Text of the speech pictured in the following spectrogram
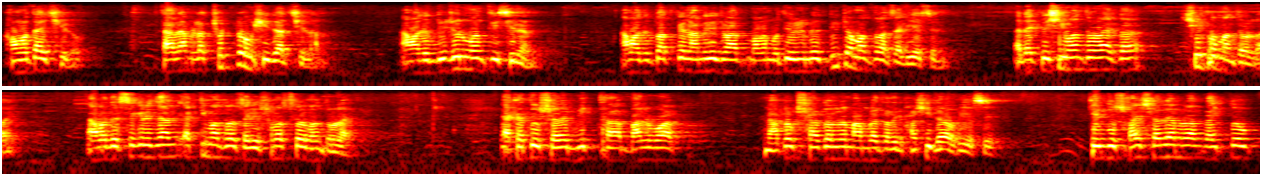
ক্ষমতায় ছিল। তাহলে আমরা ছোট্ট অংশীদার ছিলাম। আমাদের দুজন মন্ত্রী ছিলেন। আমাদের তৎকালীন আমির জামাত দুইটা মন্ত্রণালয় চালিয়েছেন। একটা কৃষি মন্ত্রণালয়, একটা শিল্প মন্ত্রণালয়। আমাদের সেক্রেটারি একটি মন্ত্রণালয় চালিয়ে সমাজকর মন্ত্রণালয়। একাত্তর সালে মিথ্যা, বানোয়াট, নাটক সাধনের মামলা তাদের ফাঁসি দেওয়া হয়েছে। কিন্তু ছয় সালে আমরা দায়িত্ব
